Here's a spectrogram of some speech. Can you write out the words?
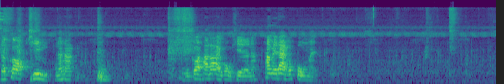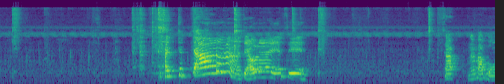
แล้วก็ชิมนะฮะนี่ก็ถ้าได้ก็โอเคเลยนะ ถ้าไม่ได้ก็ปรุงใหม่ไอ้จิ๊บจ้าแจ๋วเลยเอฟซีครับนะครับผม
